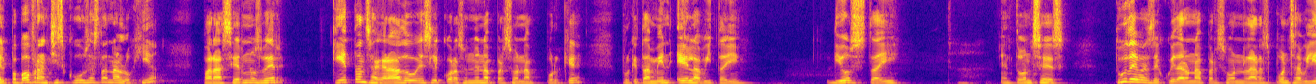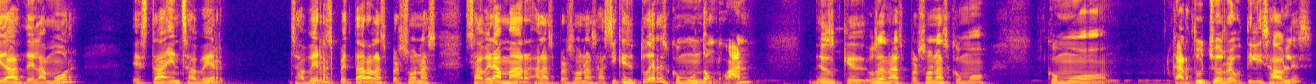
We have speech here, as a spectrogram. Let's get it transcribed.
el Papa Francisco usa esta analogía para hacernos ver qué tan sagrado es el corazón de una persona. ¿Por qué? Porque también Él habita ahí. Dios está ahí. Entonces, tú debes de cuidar a una persona. La responsabilidad del amor está en saber, saber respetar a las personas, saber amar a las personas. Así que si tú eres como un Don Juan, de esos que usan a las personas como, como cartuchos reutilizables,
